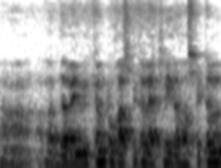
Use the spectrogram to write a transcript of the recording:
Uh, the, when we come to hospital, actually the hospital,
